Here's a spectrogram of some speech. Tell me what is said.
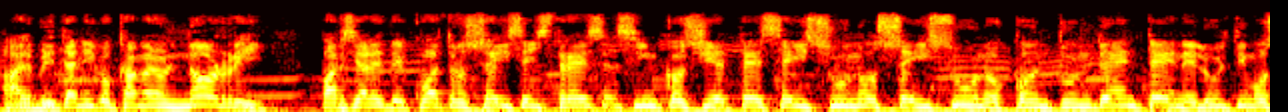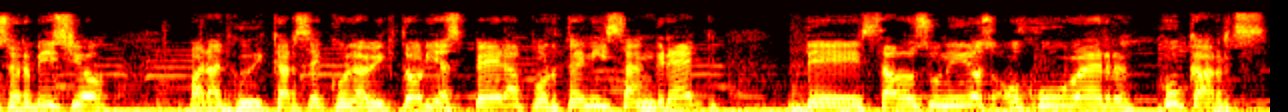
al británico Cameron Norrie. Parciales de 4-6, 6-3, 5-7, 6-1, 6-1. Contundente en el último servicio para adjudicarse con la victoria. Espera por Tenis Sangret de Estados Unidos o Hoover Hookarts,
